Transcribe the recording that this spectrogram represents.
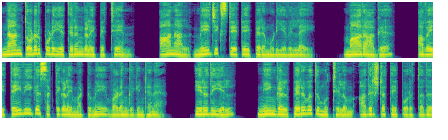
நான் தொடர்புடைய திறன்களைப் பெற்றேன். ஆனால் மேஜிக் ஸ்டேட்டை பெற முடியவில்லை. மாறாக அவை தெய்வீக சக்திகளை மட்டுமே வழங்குகின்றன. இறுதியில் நீங்கள் பெறுவது முற்றிலும் அதிர்ஷ்டத்தைப் பொறுத்தது.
